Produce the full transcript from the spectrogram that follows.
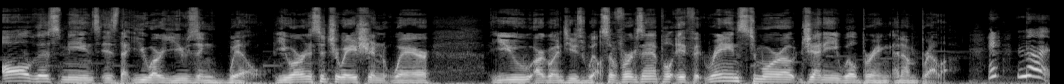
all this means is that you are using will. You are in a situation where you are going to use will. So, for example, if it rains tomorrow, Jenny will bring an umbrella. 哎，那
